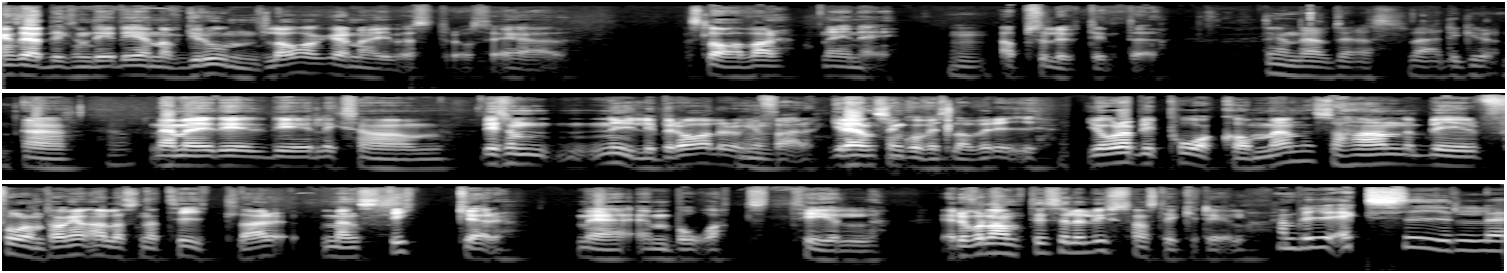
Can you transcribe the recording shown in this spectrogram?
kan säga att liksom det, det är en av grundlagarna i Västerås. Är slavar? Nej, nej. Mm. Absolut inte. Det är en del av deras värdegrund. Ja. Nej men det, det är liksom Det är som nyliberaler ungefär Gränsen går vid slaveri Jorah blir påkommen så han blir fråntagen alla sina titlar Men sticker med en båt till Är det Volantis eller Lyss han sticker till? Han blir ju exil, eh,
